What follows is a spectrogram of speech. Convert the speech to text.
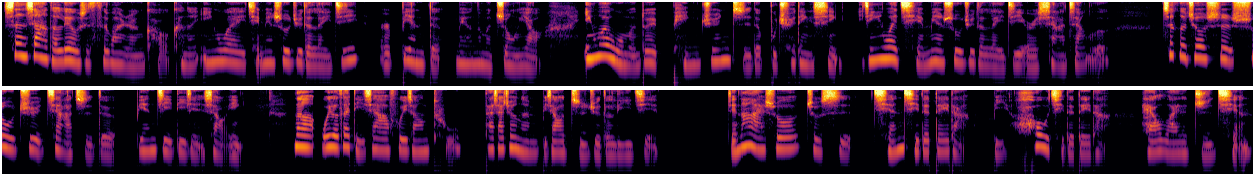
剩下的六十四万人口，可能因为前面数据的累积而变得没有那么重要，因为我们对平均值的不确定性已经因为前面数据的累积而下降了。这个就是数据价值的边际递减效应。那我有在底下附一张图，大家就能比较直觉的理解。简单来说，就是前期的 data 比后期的 data 还要来的值钱。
